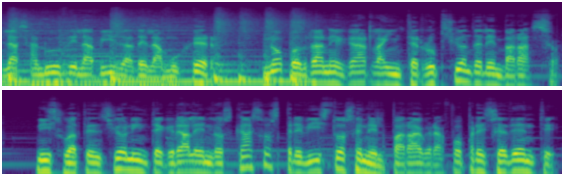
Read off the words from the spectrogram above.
la salud y la vida de la mujer, no podrá negar la interrupción del embarazo, ni su atención integral en los casos previstos en el parágrafo precedente,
